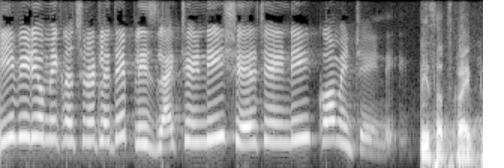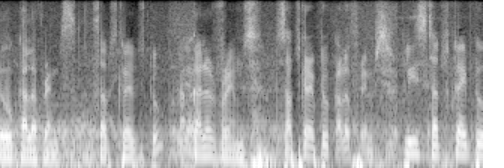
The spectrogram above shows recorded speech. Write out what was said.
ఈ వీడియో మీకు నచ్చినట్లయితే ప్లీజ్ లైక్ చేయండి షేర్ చేయండి కామెంట్ చేయండి Please subscribe to Color Frames. subscribe to color frames subscribe to color frames Please subscribe to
